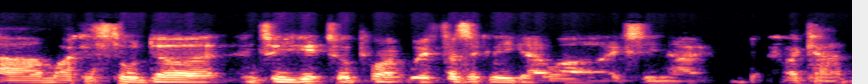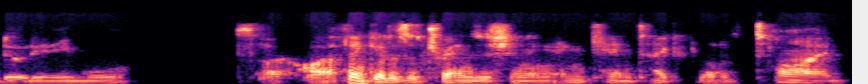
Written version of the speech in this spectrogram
um, I can still do it until you get to a point where physically you go, well, actually, no, I can't do it anymore. So I think it is a transition and can take a lot of time.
